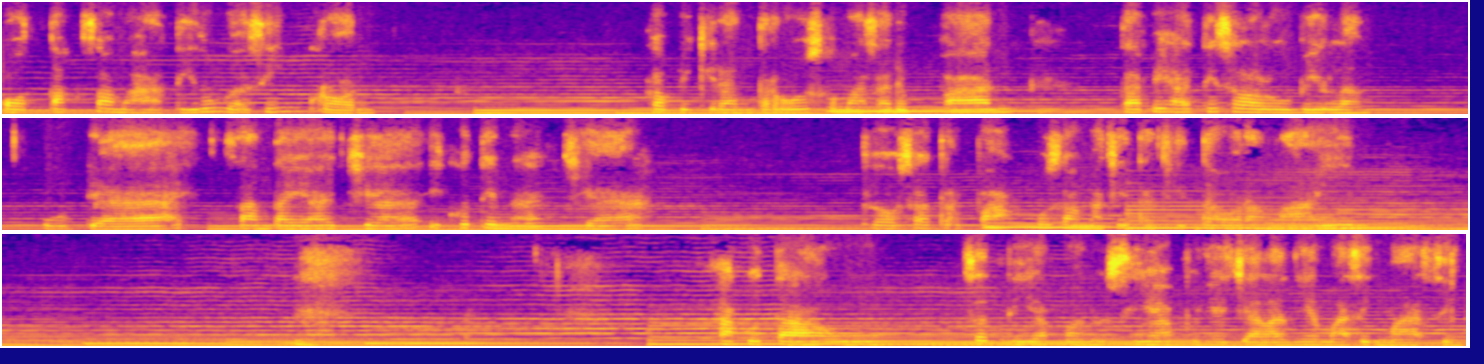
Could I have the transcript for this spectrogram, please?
otak sama hati itu nggak sinkron. Kepikiran terus ke masa depan, tapi hati selalu bilang, udah santai aja, ikutin aja. Gak usah terpaku sama cita-cita orang lain. Aku tahu setiap manusia punya jalannya masing-masing.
